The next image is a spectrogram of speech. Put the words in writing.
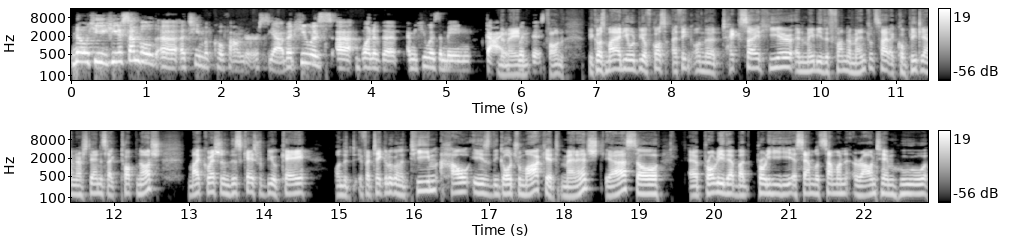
No, he he assembled a, a team of co-founders. Yeah, but he was uh, one of the. I mean, he was the main guy. The main with this. founder. Because my idea would be, of course, I think on the tech side here and maybe the fundamental side, I completely understand it's like top notch. My question in this case would be, okay, on the if I take a look on the team, how is the go to market managed? Yeah, so uh, probably that, but probably he assembled someone around him who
